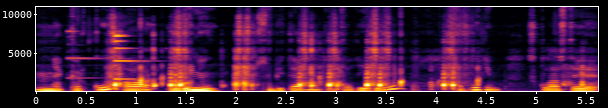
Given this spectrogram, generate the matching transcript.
не кирку, а броню. Собі теж на 30 а потім скласти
